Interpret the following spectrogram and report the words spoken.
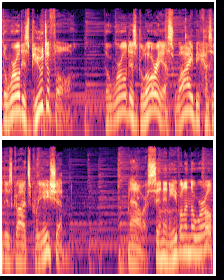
The world is beautiful. The world is glorious. Why? Because it is God's creation. Now, are sin and evil in the world?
